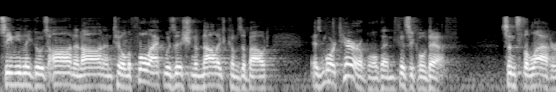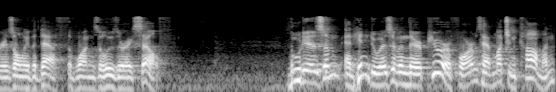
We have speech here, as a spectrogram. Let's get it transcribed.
seemingly goes on and on until the full acquisition of knowledge comes about, as more terrible than physical death since the latter is only the death of one's illusory self. Buddhism and Hinduism, in their purer forms, have much in common.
